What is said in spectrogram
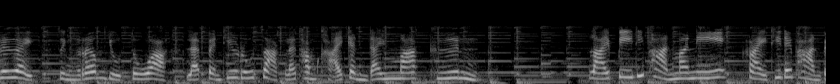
เรื่อยๆ จึงเริ่มอยู่ตัว และเป็นที่รู้จักและทำขายกันได้มากขึ้น หลายปีที่ผ่านมานี้ ใครที่ได้ผ่านไป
